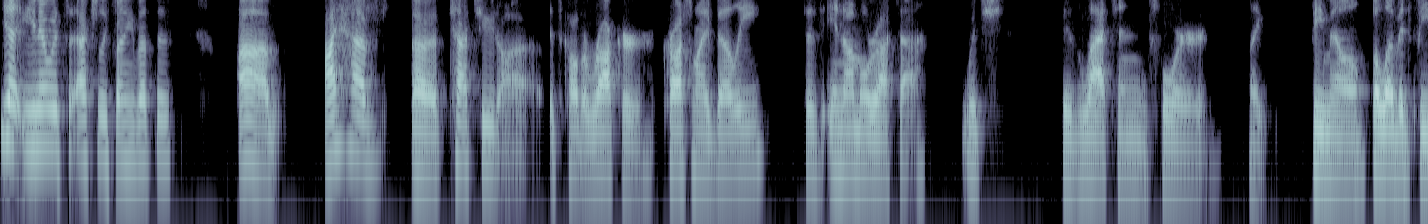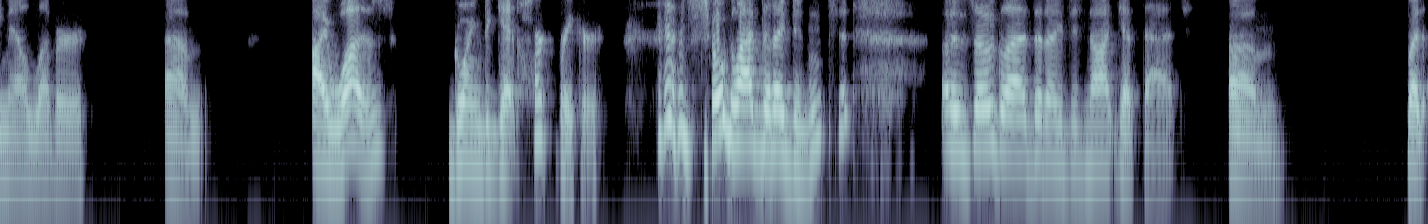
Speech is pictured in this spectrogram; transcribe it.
yeah, you know what's actually funny about this? Um, I have uh tattooed uh it's called a rocker across my belly. It says inamorata, which is Latin for like female, beloved female lover. Um I was going to get heartbreaker. I'm so glad that I didn't. I'm so glad that I did not get that. Um, but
